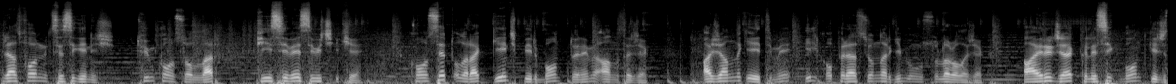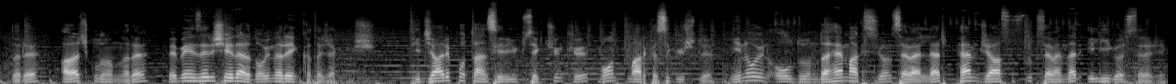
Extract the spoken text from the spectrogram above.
Platform listesi geniş. Tüm konsollar, PC ve Switch 2. Konsept olarak genç bir Bond dönemi anlatacak. Ajanlık eğitimi, ilk operasyonlar gibi unsurlar olacak. Ayrıca klasik Bond gadgetları, araç kullanımları ve benzeri şeyler de oyuna renk katacakmış. Ticari potansiyeli yüksek çünkü Bond markası güçlü. Yeni oyun olduğunda hem aksiyon severler hem casusluk sevenler ilgi gösterecek.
